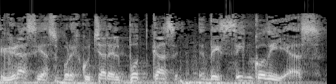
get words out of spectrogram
Gracias por escuchar el podcast de 5 días.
